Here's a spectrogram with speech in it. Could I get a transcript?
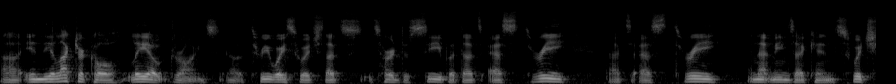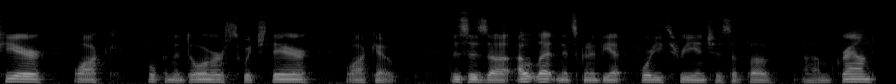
uh, in the electrical layout drawings. Uh, three-way switch, that's it's hard to see, but that's S3. That's S3, and that means I can switch here, walk open the door, switch there, walk out. This is an outlet and it's going to be at 43 inches above um, ground.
